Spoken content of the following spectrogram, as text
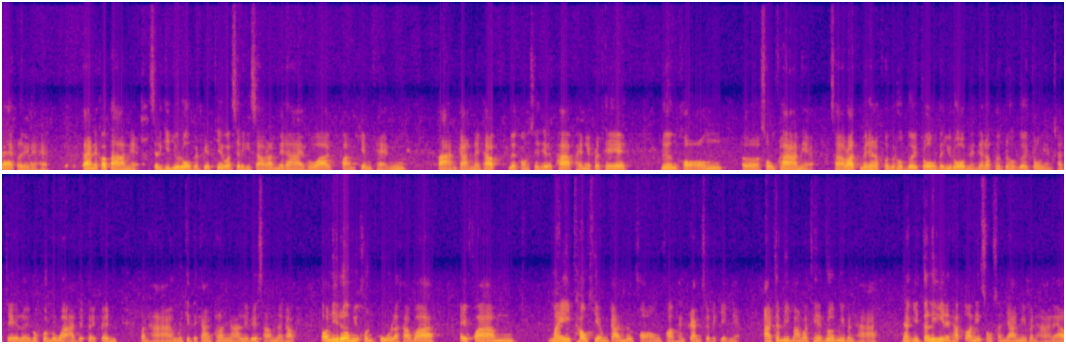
แรก ๆเลยนะฮะแต่ในก็ตามเนี่ยเศรษฐกิจยุโรปไปเปรียบเทียบกับเศรษฐกิจสหรัฐไม่ได้เพราะว่าความเข้มแข็ง ต่างกันนะครับ เรื่องของเสถียรภาพภายในประเทศ เรื่องของสงครามเนี่ยสหรัฐไม่ได้รับผลกระทบโดยตรงแต่ยุโรปเนี่ยได้รับผลกระทบโดยตรงอย่างชัดเจนเลยบางคนบอกว่าอาจจะเกิดเป็นปัญหาวิกฤตการพลังงานเลยด้วยซ้ำนะครับ ตอนนี้เริ่มมีคนพูดแล้วครับว่าไอ้ความไม่เท่าเทียมกันเรื่องของความแข็งแกร่งเศรษฐกิจเนี่ยอาจจะมีบางประเทศเริ่มมีปัญหาอย่างอิตาลีนะครับตอนนี้ส่งสัญญาณมีปัญหาแล้ว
